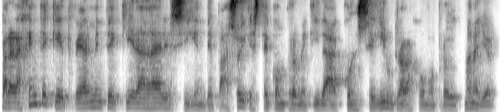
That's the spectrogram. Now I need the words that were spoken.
para la gente que realmente quiera dar el siguiente paso y que esté comprometida a conseguir un trabajo como Product Manager,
